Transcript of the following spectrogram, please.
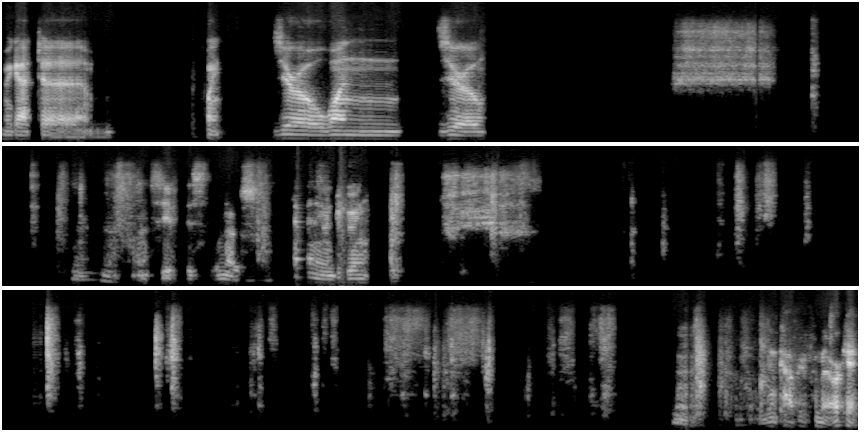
We got um, point zero one zero. Let's see if this knows anyone doing. Then copy from there. Okay.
